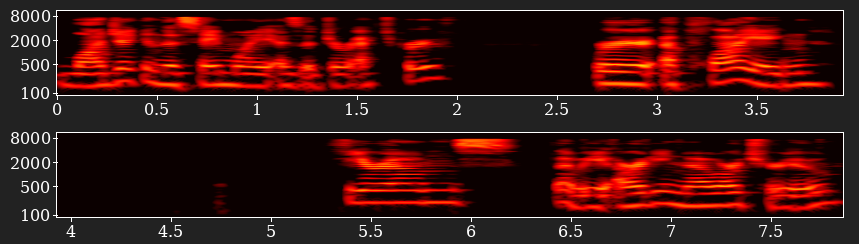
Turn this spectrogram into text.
logic in the same way as a direct proof. We're applying theorems that we already know are true,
